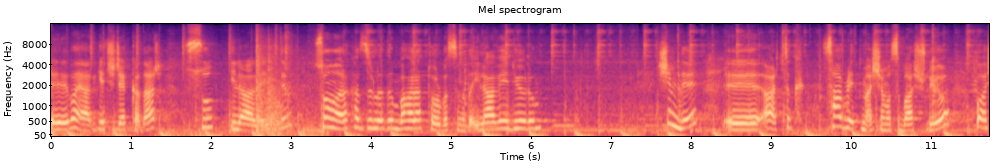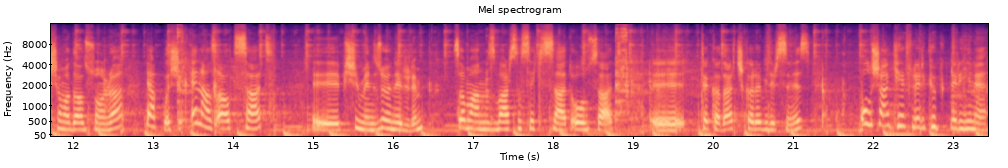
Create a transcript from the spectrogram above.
e, bayağı bir geçecek kadar su ilave ettim. Son olarak hazırladığım baharat torbasını da ilave ediyorum. Şimdi e, artık sabretme aşaması başlıyor. Bu aşamadan sonra yaklaşık en az 6 saat e, pişirmenizi öneririm. Zamanınız varsa 8 saat, 10 saat e, te kadar çıkarabilirsiniz. Oluşan kefleri, köpükleri yine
